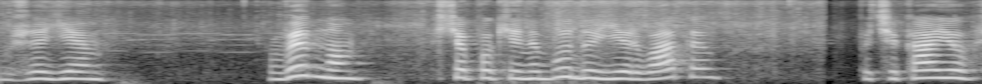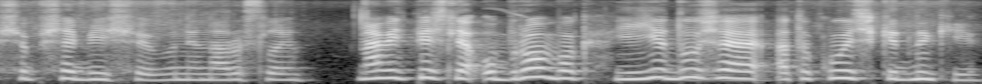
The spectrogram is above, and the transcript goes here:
Вже є видно, що поки не буду її рвати, почекаю, щоб ще більше вони наросли. Навіть після обробок її дуже атакують шкідники.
